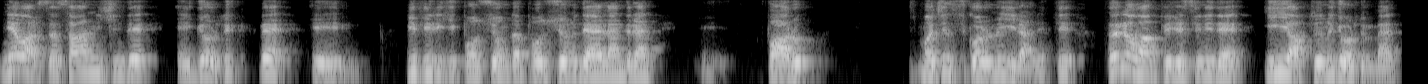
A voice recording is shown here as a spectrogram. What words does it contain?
ne varsa sahanın içinde e, gördük ve e, bir frikik pozisyonda pozisyonu değerlendiren e, Faruk maçın skorunu ilan etti. Ön alan presini de iyi yaptığını gördüm ben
